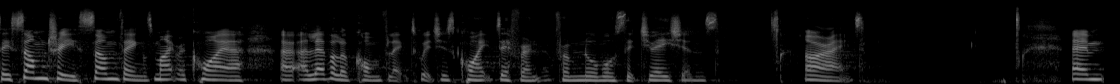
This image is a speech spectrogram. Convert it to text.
So, some truths, some things might require a, a, level of conflict which is quite different from normal situations. All right. Um,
